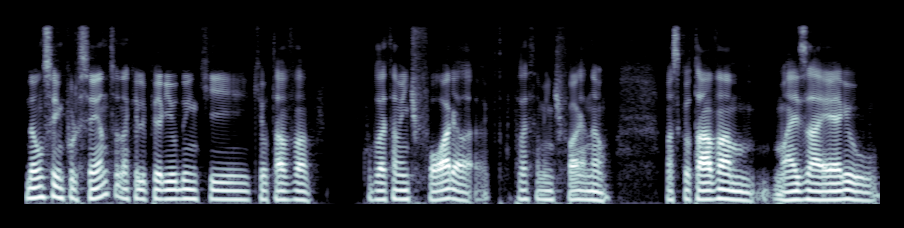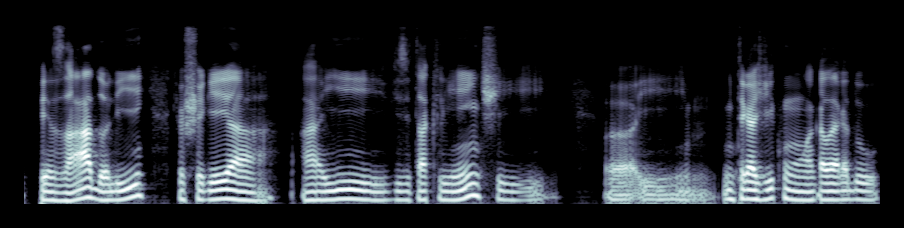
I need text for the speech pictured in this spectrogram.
Não 100%, naquele período em que, que eu tava completamente fora, completamente fora não, mas que eu tava mais aéreo pesado ali, que eu cheguei a, a ir visitar cliente e, uh, e interagir com a galera do,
